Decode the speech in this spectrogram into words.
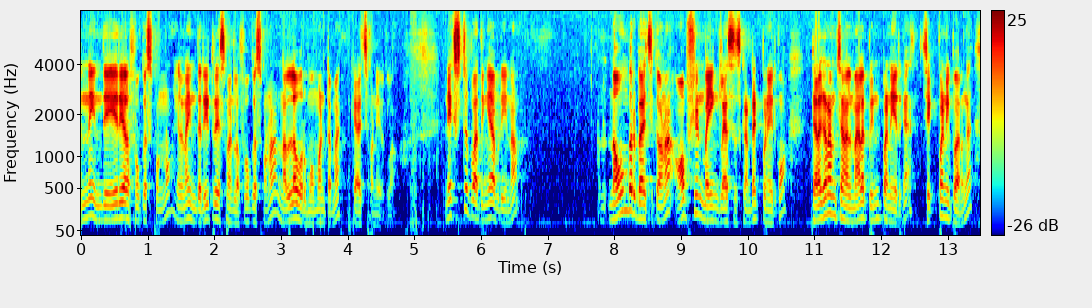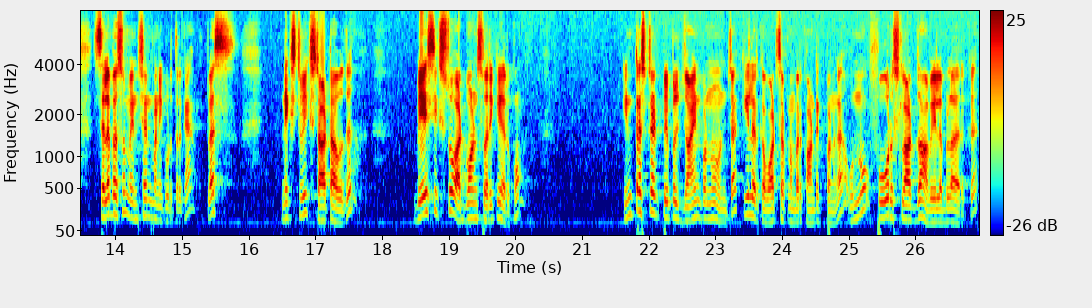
என்ன இந்த ஏரியாவில் ஃபோக்கஸ் பண்ணோம் இல்லைனா இந்த ரீட்ரேஸ்மெண்ட்டில் ஃபோக்கஸ் பண்ணால் நல்ல ஒரு மொமெண்ட்டமை கேட்ச் பண்ணியிருக்கலாம் நெக்ஸ்ட்டு பார்த்தீங்க அப்படின்னா நவம்பர் பேட்சுக்கான ஆப்ஷன் பையிங் கிளாஸஸ் கண்டக்ட் பண்ணியிருக்கோம். டெலகிராம் சேனல் மேலே பின் பண்ணியிருக்கேன். செக் பண்ணி பாருங்கள் சிலபஸும் மென்ஷன் பண்ணி கொடுத்துருக்கேன். ப்ளஸ் நெக்ஸ்ட் வீக் ஸ்டார்ட் ஆகுது. பேசிக்ஸ் டு அட்வான்ஸ் வரைக்கும் இருக்கும். இன்ட்ரெஸ்டட் பீப்புள் ஜாயின் பண்ணணும்னுச்சா கீழே இருக்க வாட்ஸ்அப் நம்பர் காண்டாக்ட் பண்ணுங்கள் இன்னும் ஃபோர் ஸ்லாட் தான் அவைலபிளாக இருக்குது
